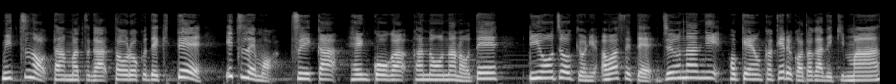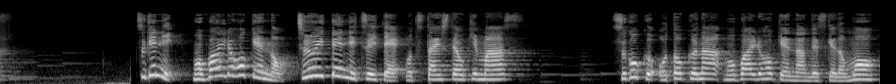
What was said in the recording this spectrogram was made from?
3つの端末が登録できて、いつでも追加、変更が可能なので、利用状況に合わせて柔軟に保険をかけることができます。次に、モバイル保険の注意点についてお伝えしておきます。すごくお得なモバイル保険なんですけども、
